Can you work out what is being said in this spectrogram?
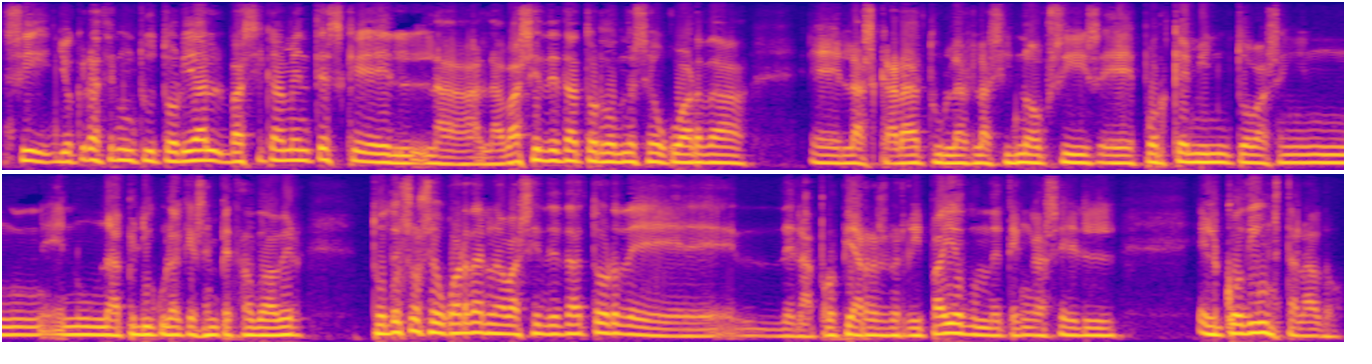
Sí, yo quiero hacer un tutorial, básicamente es que la, base de datos donde se guarda eh, las carátulas, la sinopsis, eh, por qué minuto vas en, en una película que has empezado a ver, todo eso se guarda en la base de datos de, la propia Raspberry Pi o donde tengas el, el código instalado.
